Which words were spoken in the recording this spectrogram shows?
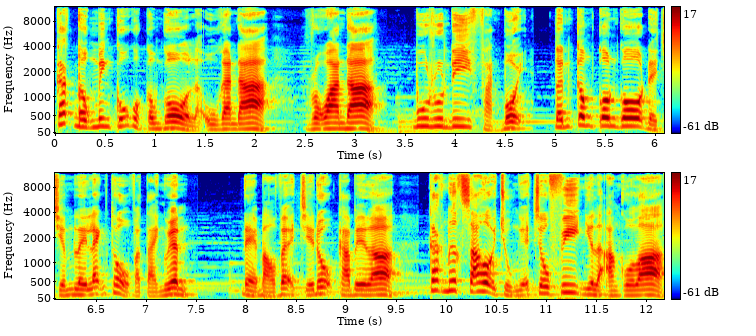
các đồng minh cũ của Congo là Uganda, Rwanda, Burundi phản bội, tấn công Congo để chiếm lấy lãnh thổ và tài nguyên. Để bảo vệ chế độ Kabila, các nước xã hội chủ nghĩa châu Phi như là Angola,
